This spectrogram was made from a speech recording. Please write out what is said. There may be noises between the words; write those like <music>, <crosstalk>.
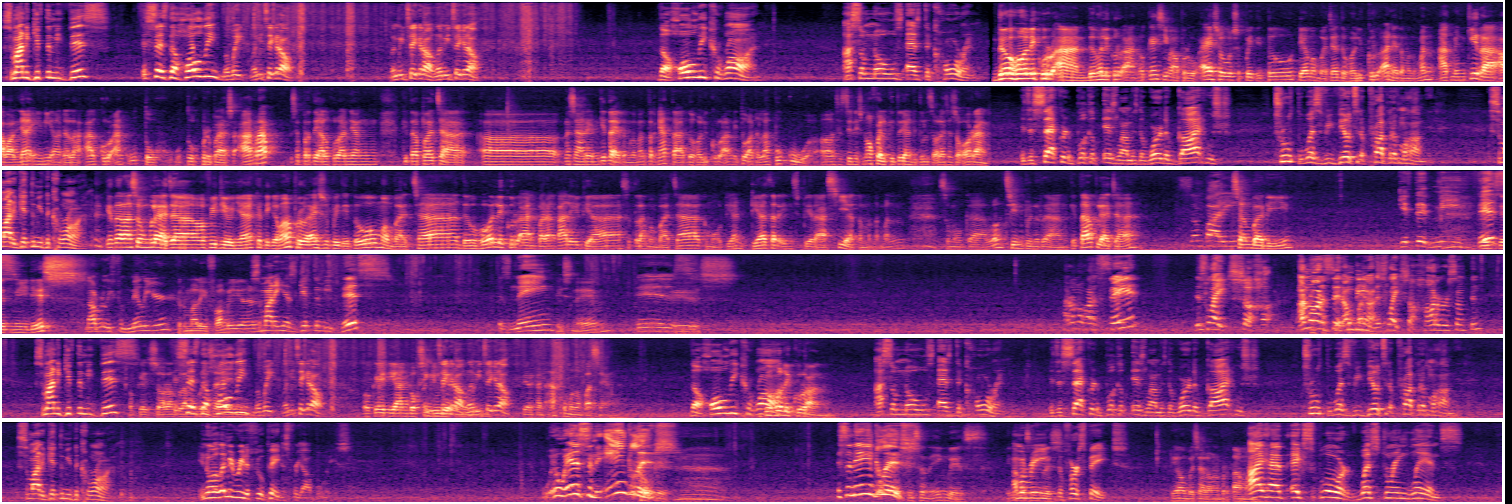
Somebody gifted me this. It says the holy. No, wait, let me take it off. Let me take it off. Let me take it off. The Holy Quran, also known as the Quran. The Holy Quran, The Holy Quran. Oke, simak bro. Aiso Speed itu dia membaca The Holy Quran ya teman-teman. Admin kira awalnya ini adalah Al-Quran utuh, utuh berbahasa Arab seperti Al-Quran yang kita baca uh, keseharian kita ya teman-teman. Ternyata The Holy Quran itu adalah buku, uh, sejenis novel gitu yang ditulis oleh seseorang. It's a sacred book of Islam. It's the word of God whose truth was revealed to the prophet of Muhammad. Somebody get to me the Quran. Kita langsung play aja videonya ketika Bro Aisubit itu membaca The Holy Quran. Barangkali dia setelah membaca kemudian dia terinspirasi ya teman-teman. Semoga login beneran. Kita play aja. Somebody, Somebody gifted me this. gifted me this. Not really familiar. Normally familiar. Somebody has gifted me this. His name His name is. Know how to say it. It's like shahad. I don't know how to say it. I'm gonna be honest. It's like shahada or something. Somebody gifted me this. Oke, seseorang It telah says the holy. ini. No, wait, let me take it off. Oke, di unboxing Let me dulu take ya it off. Let me teman-teman. take it off. Biarkan aku melepasnya. The Holy Quran. The Holy Quran. also known as the Quran, is the sacred book of Islam. Is the word of God whose truth was revealed to the prophet of Muhammad. Somebody get to me the Quran. You know what? Let me read a few pages for y'all boys. Oh, it's in English. It's in English. It's in English. Ini I'm gonna read Inggris. the first page. Dia membaca halaman pertama. I have explored Western lands,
